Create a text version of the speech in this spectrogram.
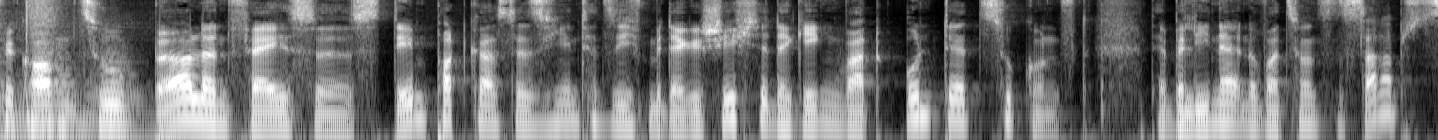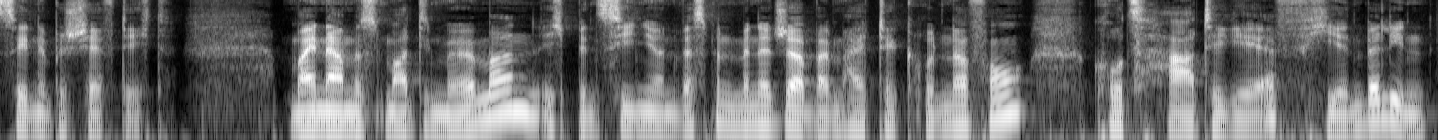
Willkommen zu Berlin Faces, dem Podcast, der sich intensiv mit der Geschichte, der Gegenwart und der Zukunft der Berliner Innovations- und Startup-Szene beschäftigt. Mein Name ist Martin Möllmann, ich bin Senior Investment Manager beim Hightech Gründerfonds, kurz HTGF, hier in Berlin.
